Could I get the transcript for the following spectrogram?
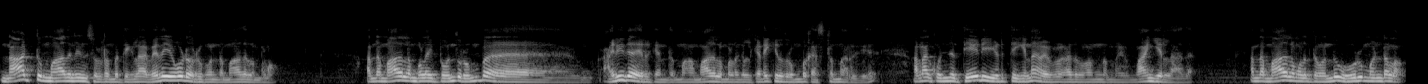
நாட்டு மாதுளைன்னு சொல்கிறோம் பார்த்தீங்களா விதையோடு இருக்கும் அந்த மாதுளம்பழம். அந்த மாதுளம்பழம் இப்போ வந்து ரொம்ப அரிதாக இருக்குது அந்த மா மாதுளம்பழங்கள் கிடைக்கிறது ரொம்ப கஷ்டமாக இருக்குது ஆனால் கொஞ்சம் தேடி எடுத்திங்கன்னா அது நம்ம வாங்கிடலாம் அதை. அந்த மாதுளம்பழத்தை வந்து ஒரு மண்டலம்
